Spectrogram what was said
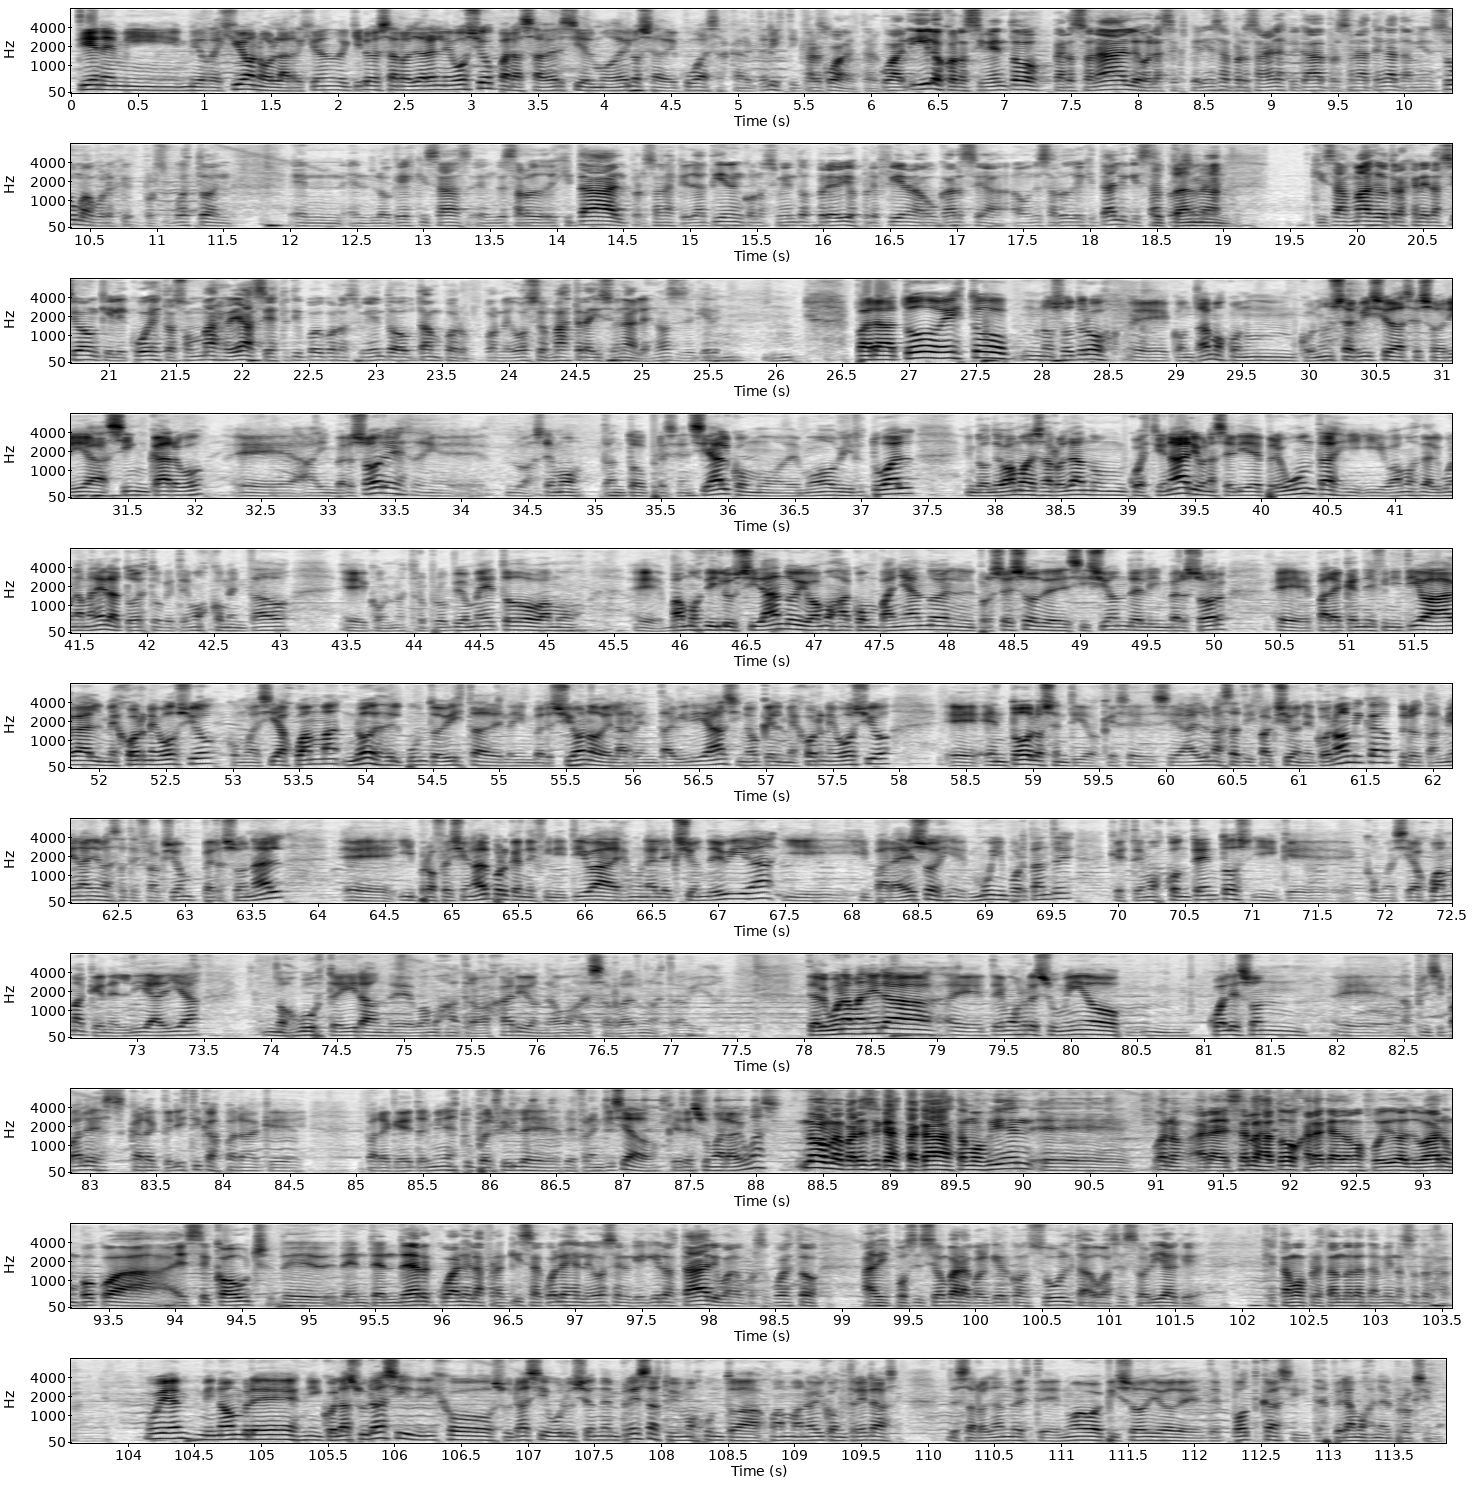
tiene mi, mi región o la región donde quiero desarrollar el negocio para saber si el modelo se adecua a esas características. Tal cual, tal cual. Y los conocimientos personales o las experiencias personales que cada persona tenga también suma, por, por supuesto, en, en- en lo que es quizás un desarrollo digital. Personas que ya tienen conocimientos previos prefieren abocarse a, a un desarrollo digital y quizás personas Totalmente. Quizás más de otra generación que le cuesta, son más reacias a este tipo de conocimiento, optan por, por negocios más tradicionales, ¿no? Si se quiere. Para todo esto, nosotros eh, contamos con un, con un servicio de asesoría sin cargo eh, a inversores. eh, lo hacemos tanto presencial como de modo virtual, en donde vamos desarrollando un cuestionario, una serie de preguntas y, vamos de alguna manera, todo esto que te hemos comentado con nuestro propio método, vamos, vamos dilucidando y vamos acompañando en el proceso de decisión del inversor eh, para que en definitiva haga el mejor negocio, como decía Juanma, no desde el punto de vista de la inversión o de la rentabilidad, sino que el mejor negocio eh, en todos los sentidos, que se, haya una satisfacción económica, pero también hay una satisfacción personal eh, y profesional, porque en definitiva es una elección de vida y, y para eso es muy importante que estemos contentos y que, como decía Juanma, que en el día a día nos guste ir a donde vamos a trabajar y donde vamos a desarrollar nuestra vida. De alguna manera eh, te hemos resumido mm, cuáles son eh, las principales características para que, para que determines tu perfil de, de franquiciado. ¿Querés sumar algo más? No, me parece que hasta acá estamos bien. Eh, bueno, agradecerles a todos. Ojalá que hayamos podido ayudar un poco a ese coach de, de entender cuál es la franquicia, cuál es el negocio en el que quiero estar. Y bueno, por supuesto, a disposición para cualquier consulta o asesoría que, que estamos prestándola también nosotros acá. Muy bien, mi nombre es Nicolás Urasi, dirijo Surasi Evolución de Empresas. Estuvimos junto a Juan Manuel Contreras desarrollando este nuevo episodio de, de podcast y te esperamos en el próximo.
